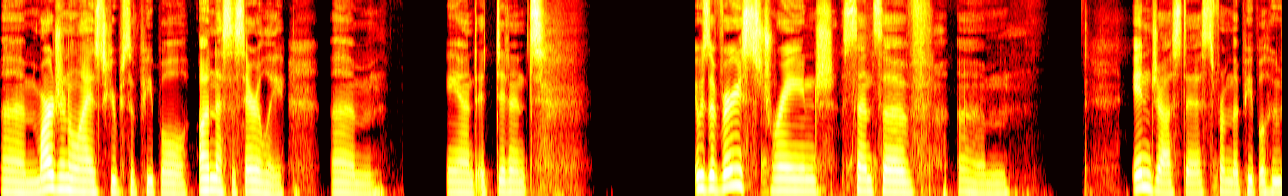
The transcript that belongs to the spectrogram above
um, marginalized groups of people unnecessarily. Um, and it didn't, it was a very strange sense of um, injustice from the people who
